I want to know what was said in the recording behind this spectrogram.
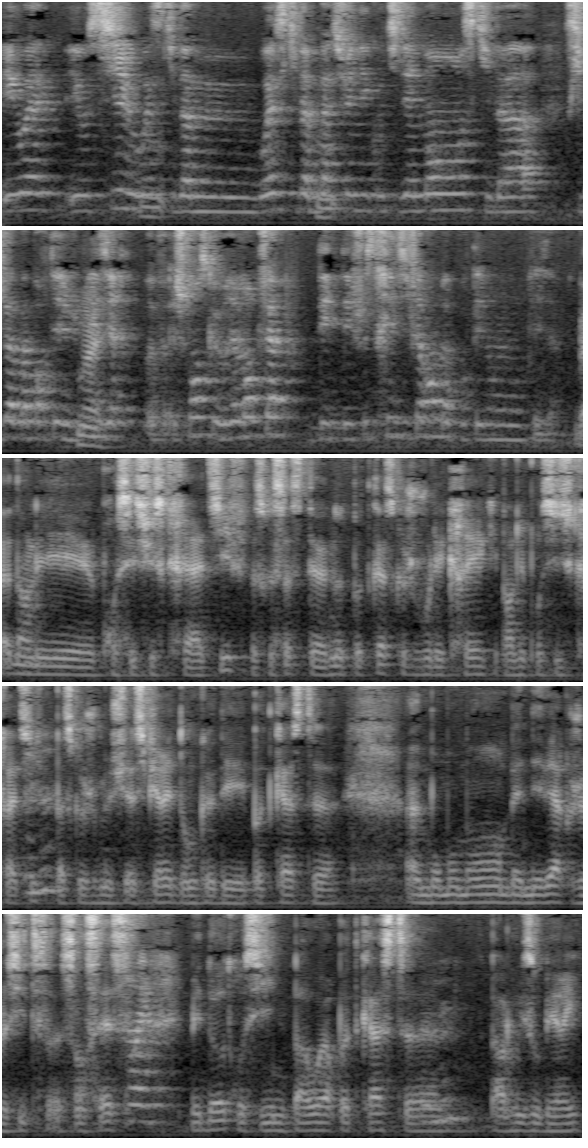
et ouais, et aussi ouais, Mm. ce qui va me, ouais, ce qui va me Mm. passionner quotidiennement, ce qui va, ce qui va m'apporter du Ouais. plaisir. Je pense que vraiment faire des, des choses très différentes m'apporter énormément de plaisir. Bah, dans les processus créatifs, parce que ça c'était un autre podcast que je voulais créer qui parle du processus créatif, Mhm. parce que je me suis inspiré donc des podcasts euh, Un bon moment, Ben Never que je cite sans cesse, Ouais. mais d'autres aussi, une Power podcast euh, Mhm. par Louise Aubéry.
